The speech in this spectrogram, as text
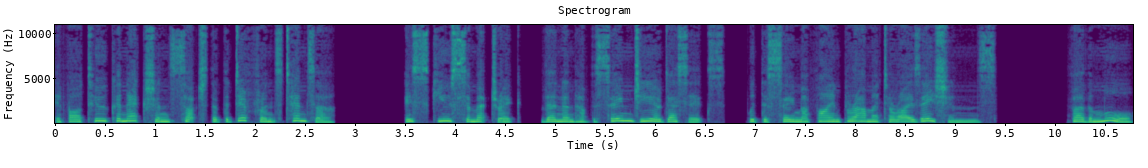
if are two connections such that the difference tensor is skew-symmetric, then and have the same geodesics, with the same affine parameterizations. Furthermore,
